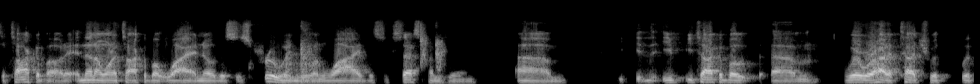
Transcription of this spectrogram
to talk about it, and then I want to talk about why I know this is true in you and why the success comes in. Um, you, you, talk about um, where we're out of touch with with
